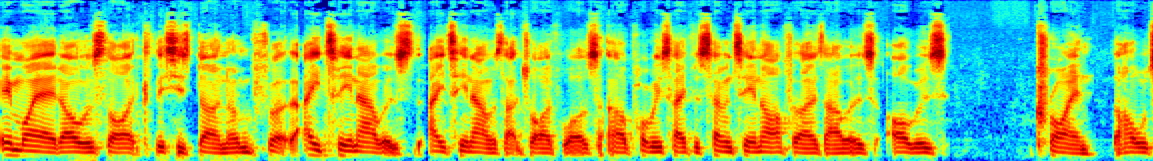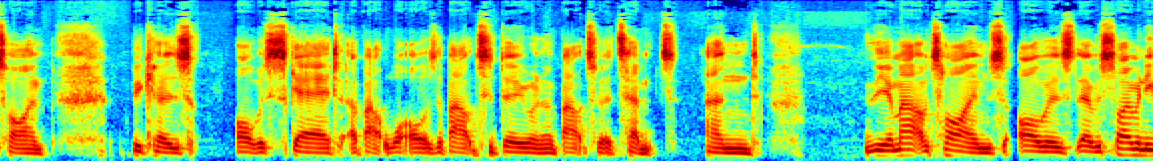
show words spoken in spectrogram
in my head, I was like, this is done. And for 18 hours, 18 hours that drive was, I'll probably say for 17 and a half of those hours, I was crying the whole time because I was scared about what I was about to do and about to attempt. And the amount of times I was there were so many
